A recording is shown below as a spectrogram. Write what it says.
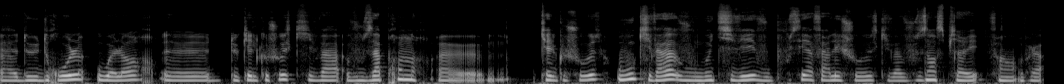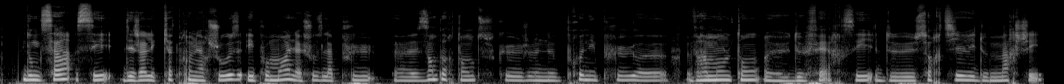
de drôle, ou alors de quelque chose qui va vous apprendre quelque chose ou qui va vous motiver, vous pousser à faire les choses, qui va vous inspirer. Enfin voilà. Donc ça, c'est déjà les quatre premières choses. Et pour moi, la chose la plus euh, importante que je ne prenais plus euh, vraiment le temps euh, de faire, c'est de sortir et de marcher,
